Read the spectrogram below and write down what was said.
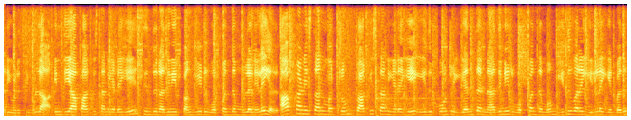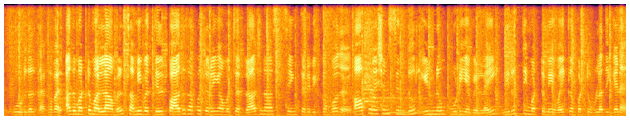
அறிவுறுத்தியுள்ளார். இந்தியா பாகிஸ்தான் இடையே சிந்து நதிநீர் பங்கீடு ஒப்பந்தம் உள்ள நிலையில் ஆப்கானிஸ்தான் மற்றும் பாகிஸ்தான் இடையே இதுபோன்ற எந்த நதிநீர் ஒப்பந்தமும் இதுவரை இல்லை என்பது கூடுதல் தகவல். அது மட்டுமல்லாமல் சமீபத்தில் பாதுகாப்புத்துறை அமைச்சர் ராஜ்நாத் சிங் தெரிவிக்கும் போது ஆபரேஷன் சிந்தூர் இன்னும் முடியவில்லை நிறுத்தி மட்டுமே வைக்கப்பட்டு உள்ளது என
